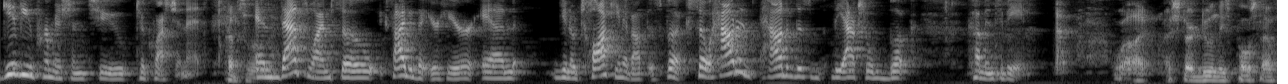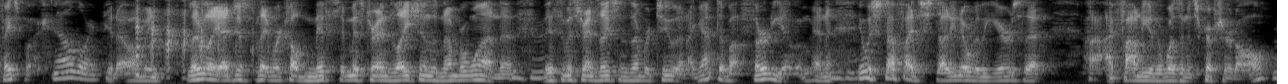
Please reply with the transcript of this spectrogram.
give you permission to to question it Absolutely. and that's why i'm so excited that you're here and you know talking about this book so how did how did this the actual book come into being well, I, I started doing these posts on Facebook. oh lord You know, I mean, literally, I just, they were called myths and mistranslations number one, the Mhm. myths and mistranslations number two. And I got to about 30 of them. And Mhm. it was stuff I'd studied over the years that I found either wasn't in scripture at all,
